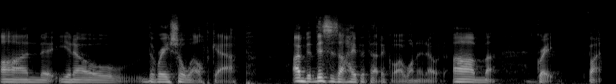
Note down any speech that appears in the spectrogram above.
on, you know, the racial wealth gap. I mean, this is a hypothetical. I want to note. Um, great, fine.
